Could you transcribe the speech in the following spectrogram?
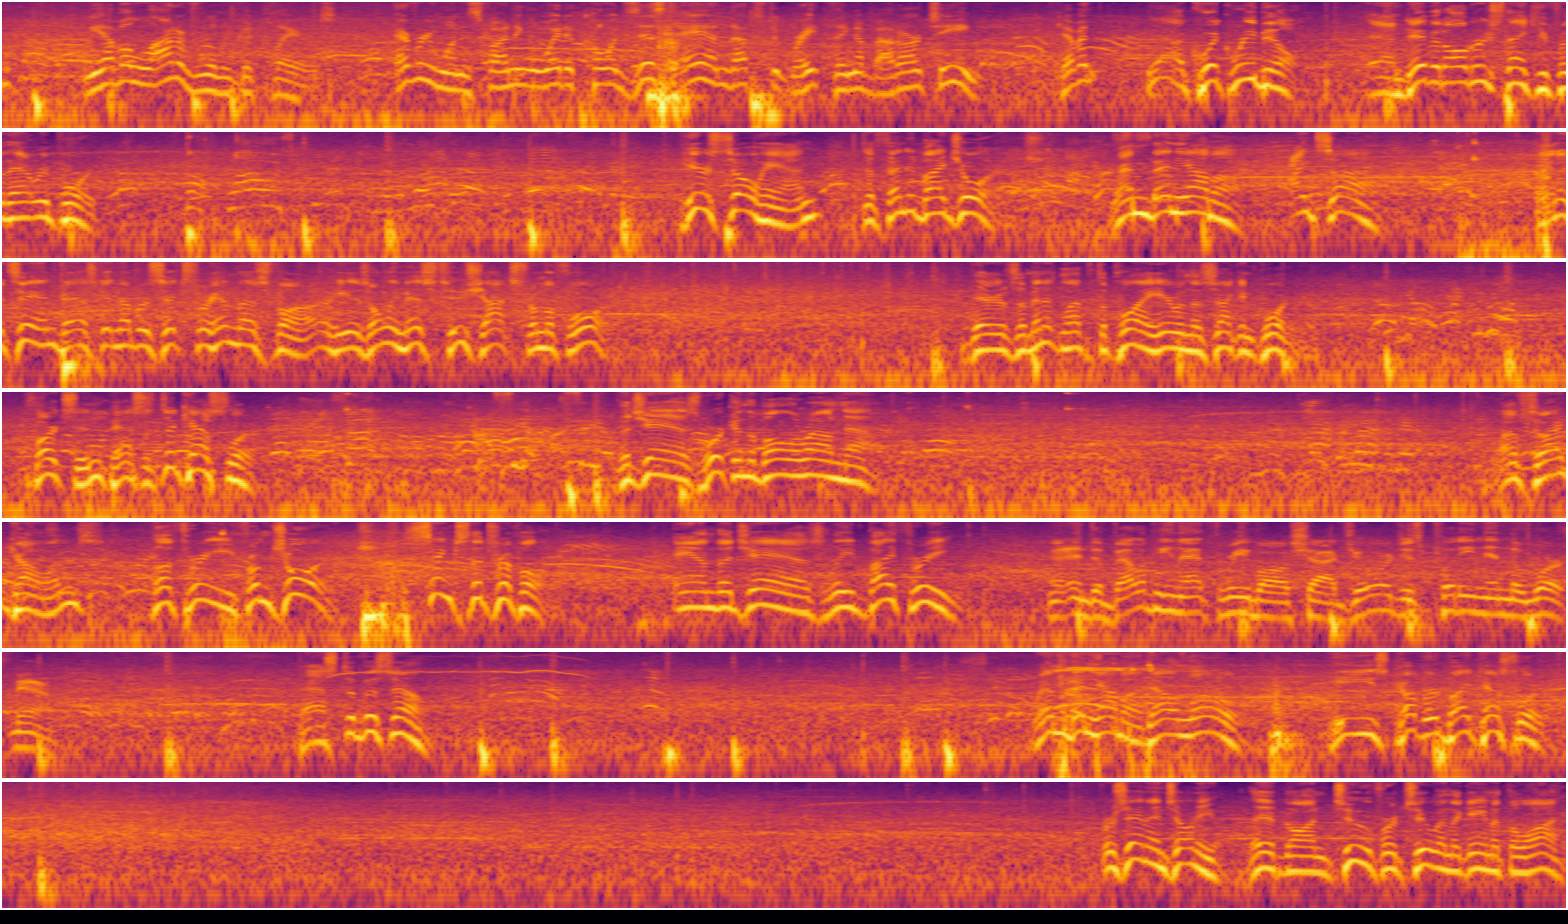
We have a lot of really good players. Everyone is finding a way to coexist, and that's the great thing about our team. Kevin? Yeah, a quick rebuild. And David Aldridge, thank you for that report. Here's Sochan, defended by George. Wembanyama, right side. And it's in, basket number six for him thus far. He has only missed two shots from the floor. There's a minute left to play here in the second quarter. Clarkson passes to Kessler. The Jazz working the ball around now. Left side Collins. The three from George. Sinks the triple. And the Jazz lead by three. And developing that three ball shot, George is putting in the work now. Pass to Vassell. Wembanyama down low. He's covered by Kessler. For San Antonio, they have gone two for two in the game at the line.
